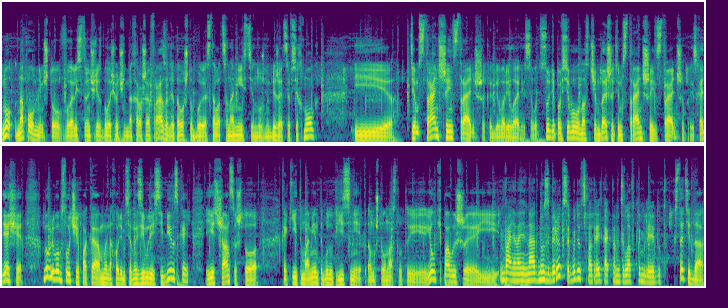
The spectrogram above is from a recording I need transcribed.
Ну, напомним, что в «Алисе стране чудес» была еще очень хорошая фраза. Для того, чтобы оставаться на месте, нужно бежать со всех ног. И тем страньше и страньше, как говорила Алиса. Вот, судя по всему, у нас чем дальше, тем страньше и страньше происходящее. Но в любом случае, пока мы находимся на земле сибирской, есть шансы, что какие-то моменты будут яснее, потому что у нас тут и елки повыше, и... Ваня на, на одну заберется и будет смотреть, как там дела в Кремле идут. Кстати, да.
